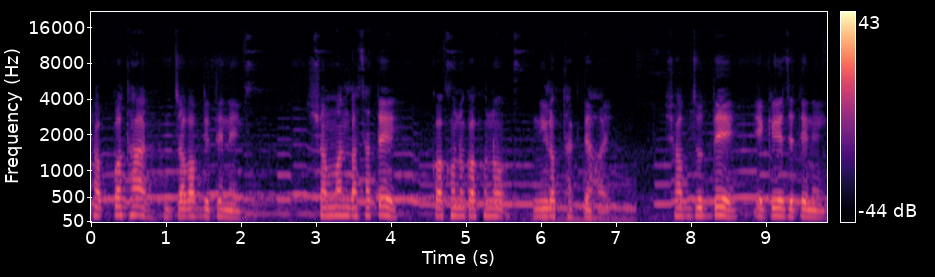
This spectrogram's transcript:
সব কথার জবাব দিতে নেই। সম্মান বাঁচাতে কখনো কখনো নীরব থাকতে হয়। সব যুদ্ধে এগিয়ে যেতে নেই।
